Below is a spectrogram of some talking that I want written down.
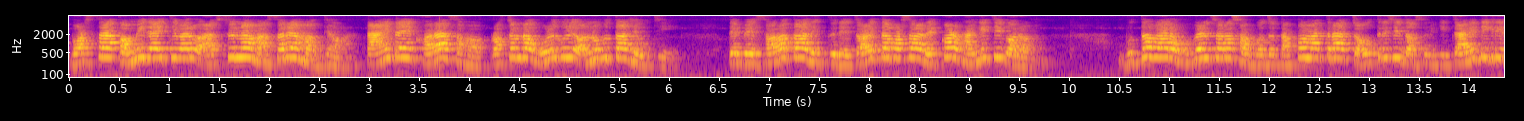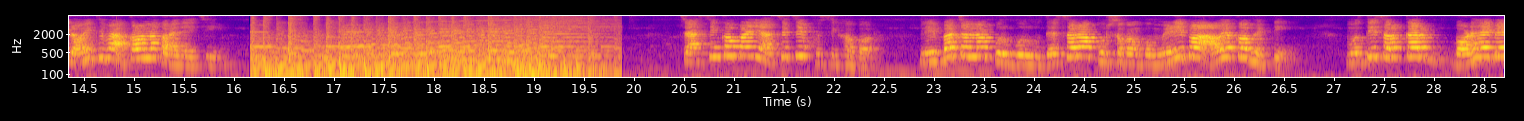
ବର୍ଷା କମି ଯାଇଥିବାରୁ ଆଶ୍ୱିନ ମାସରେ ମଧ୍ୟ ଟାଇଁ ଟାଇଁ ଖରା ସହ ପ୍ରଚଣ୍ଡ ଗୁଳିଗୁଳି ଅନୁଭୂତ ହେଉଛି। ତେବେ ଶରତ ଋତୁରେ ଚଳିତ ବର୍ଷର ରେକର୍ଡ ଭାଙ୍ଗିଛି ଗରମ। ବୁଧବାର ଭୁବନେଶ୍ୱର ସର୍ବୋଚ୍ଚ ତାପମାତ୍ରା ଚଉତିରିଶ ଦଶମିକ ଚାରି ଡିଗ୍ରୀ ରହିଥିବା ଆକଳନ କରାଯାଇଛି। ଚାଷୀଙ୍କ ପାଇଁ ଆସିଛି ଖୁସି ଖବର। ନିର୍ବାଚନ ପୂର୍ବରୁ ଦେଶର କୃଷକଙ୍କୁ ମିଳିବ ଆଉ ଏକ ଭେଟି। ମୋଦି ସରକାର ବଢ଼ାଇବେ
